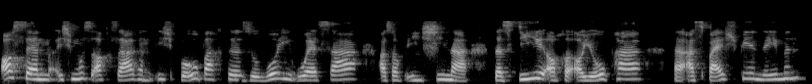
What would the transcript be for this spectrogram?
außerdem, ich muss auch sagen, ich beobachte sowohl in USA als auch in China, dass die auch Europa äh, als Beispiel nehmen,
